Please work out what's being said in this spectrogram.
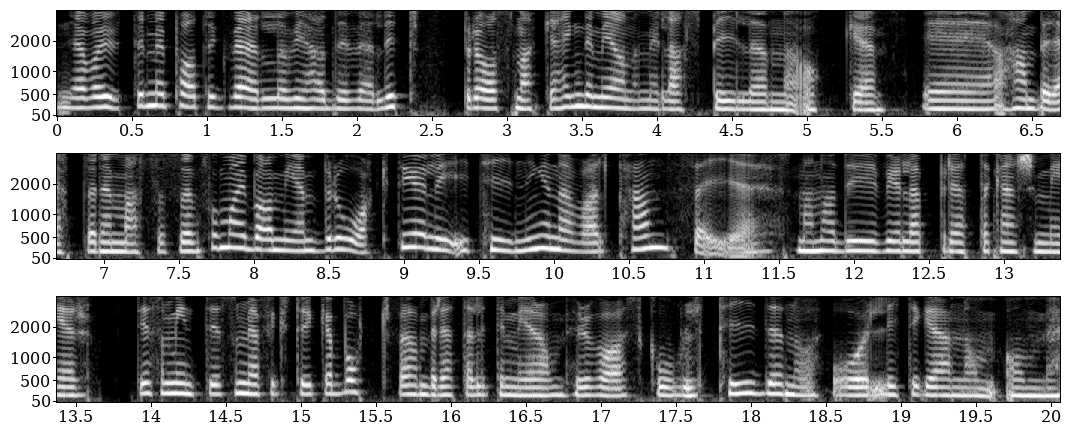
jag var ute med Patrik Well och vi hade väldigt bra snack, jag hängde med honom i lastbilen och eh, han berättade en massa, sen får man ju bara med en bråkdel i, i tidningen av allt han säger. Man hade ju velat berätta kanske mer det som inte, som jag fick stryka bort, för han berättade lite mer om hur det var skoltiden och, och lite grann om, om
